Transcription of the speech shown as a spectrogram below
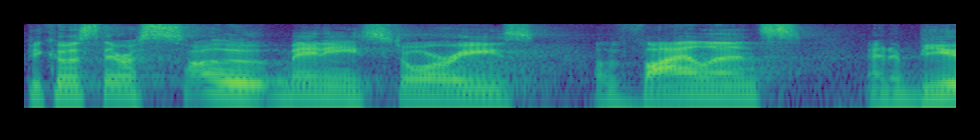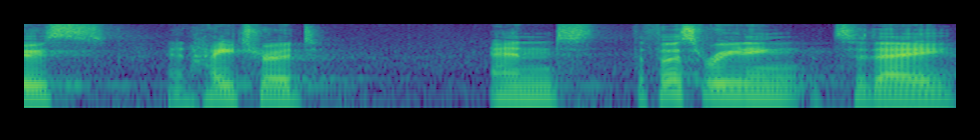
Because there are so many stories of violence and abuse and hatred. And the first reading today,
